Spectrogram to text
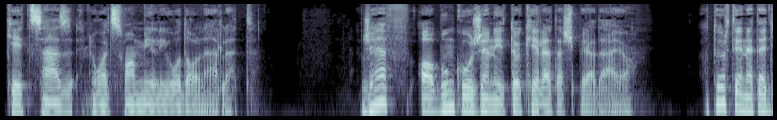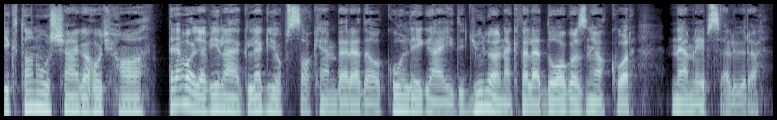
280 millió dollár lett. Jeff a bunkó zseni tökéletes példája. A történet egyik tanulsága, hogy ha te vagy a világ legjobb szakembere, de a kollégáid gyűlölnek veled dolgozni, akkor nem lépsz előre.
